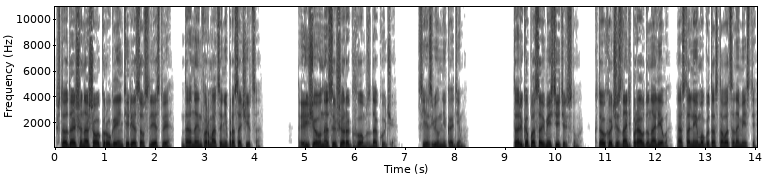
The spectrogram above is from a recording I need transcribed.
что дальше нашего круга интересов следствия данная информация не просочится. Ты еще у нас и Шерлок Холмс до кучи, съязвил Никодим. Только по совместительству. Кто хочет знать правду налево, остальные могут оставаться на месте.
